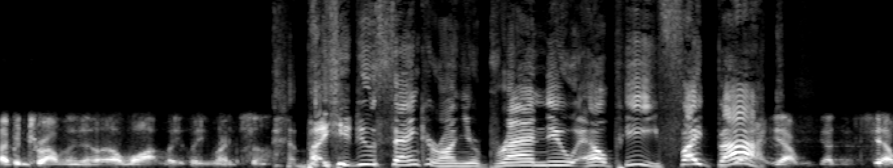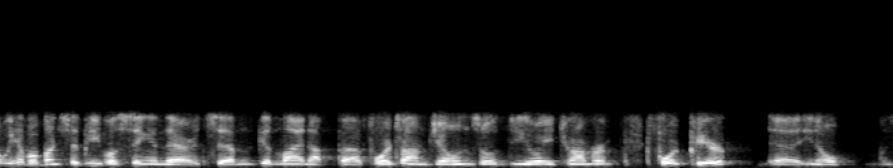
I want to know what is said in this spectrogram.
I've been traveling a, a lot lately, right? So But you do thank her on your brand new LP, Fight Back. yeah, we got yeah we have a bunch of people singing there. It's a um, good lineup. Uh, Ford Tom Jones, old DOA drummer. Ford Pier, uh, you know, is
